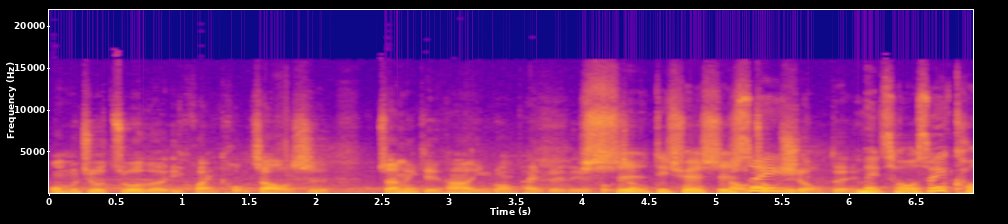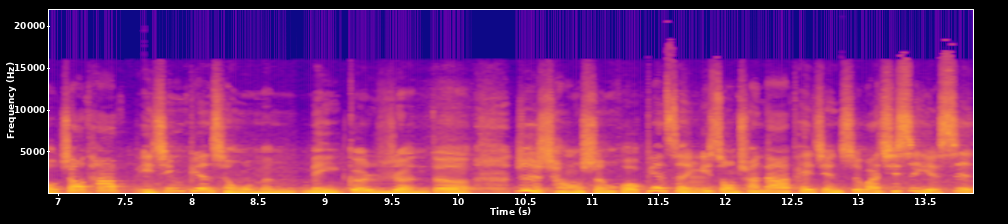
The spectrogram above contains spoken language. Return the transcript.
我们就做了一款口罩，是专门给他荧光派对的一个口罩。是，的确是，所以对，没错，所以口罩它已经变成我们每个人的日常生活，变成一种穿搭的配件之外，其实也是。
